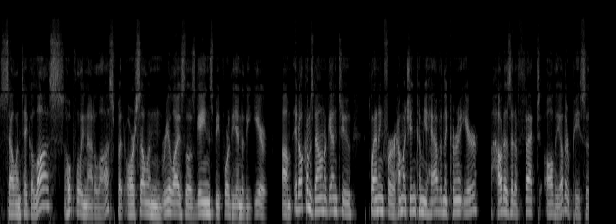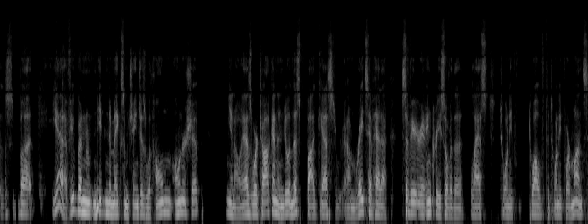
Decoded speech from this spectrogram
sell and take a loss. Hopefully, not a loss, but or sell and realize those gains before the end of the year. Um, it all comes down again to planning for how much income you have in the current year. How does it affect all the other pieces? But yeah, if you've been needing to make some changes with home ownership, you know, as we're talking and doing this podcast, um, rates have had a severe increase over the last 20, 12 to 24 months.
